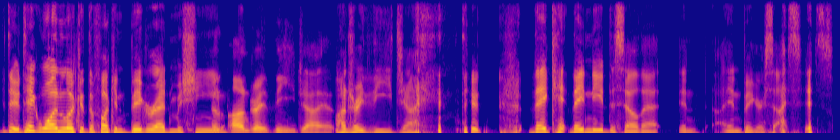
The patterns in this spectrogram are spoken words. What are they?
Dude, take one look at the fucking big red It's machine. Andre the Giant. Andre the Giant. Dude, they can't they need to sell that in in bigger sizes.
